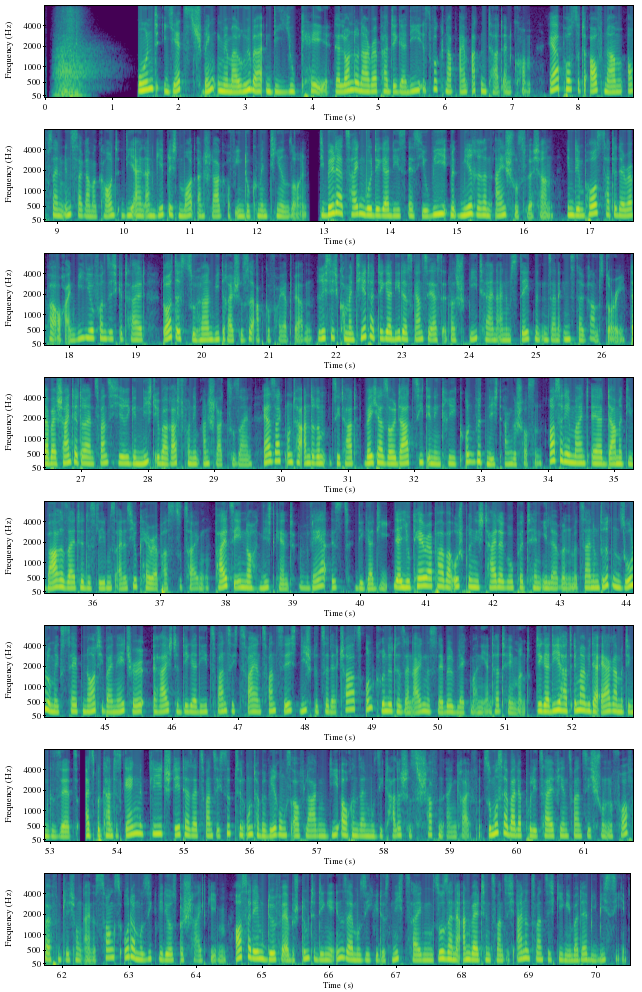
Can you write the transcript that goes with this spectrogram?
Und jetzt schwenken wir mal rüber in die UK. Der Londoner Rapper Digga D ist wohl knapp einem Attentat entkommen. Er postete Aufnahmen auf seinem Instagram-Account, die einen angeblichen Mordanschlag auf ihn dokumentieren sollen. Die Bilder zeigen wohl Diggerdys SUV mit mehreren Einschusslöchern. In dem Post hatte der Rapper auch ein Video von sich geteilt. Dort ist zu hören, wie drei Schüsse abgefeuert werden. Richtig kommentiert hat Diggerdy das Ganze erst etwas später in einem Statement in seiner Instagram-Story. Dabei scheint der 23-Jährige nicht überrascht von dem Anschlag zu sein. Er sagt unter anderem, Zitat, welcher Soldat zieht in den Krieg und wird nicht angeschossen. Außerdem meint er, damit die wahre Seite des Lebens eines UK-Rappers zu zeigen. Falls ihr ihn noch nicht kennt, wer ist Diggerdy? Der UK-Rapper war ursprünglich Teil der Gruppe 1011. Mit seinem dritten Solo-Mixtape Naughty by Nature erreichte Diggerdy 2022 die Spitze der Charts und gründete sein eigenes Label Black Money Entertainment. Digadi hat immer wieder Ärger mit dem Gesetz. Als bekanntes Gangmitglied steht er seit 2017 unter Bewährungsauflagen, die auch in sein musikalisches Schaffen eingreifen. So muss er bei der Polizei 24 Stunden vor Veröffentlichung eines Songs oder Musikvideos Bescheid geben. Außerdem dürfe er bestimmte Dinge in seinen Musikvideos nicht zeigen, so seine Anwältin 2021 gegenüber der BBC.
